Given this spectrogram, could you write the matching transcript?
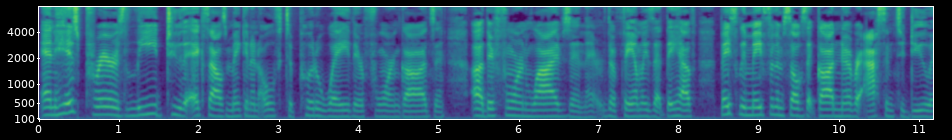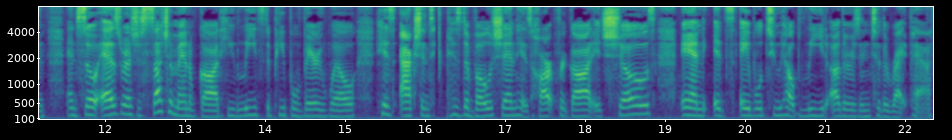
and his prayers lead to the exiles making an oath to put away their foreign gods and uh, their foreign wives and their, their families that they have basically made for themselves that God never asked them to do. And and so Ezra is just such a man of God. He leads the people very well. His actions, his devotion, his heart for God, it shows and it's able to help lead others into the right path.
